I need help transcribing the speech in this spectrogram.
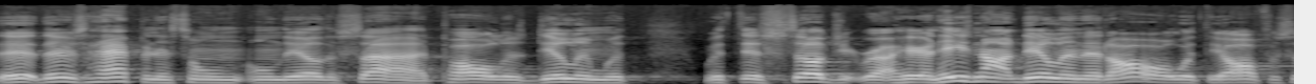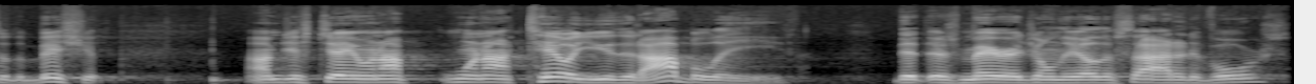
There, there's happiness on, on the other side. Paul is dealing with, with this subject right here, and he's not dealing at all with the office of the bishop. I'm just telling you, when I, when I tell you that I believe that there's marriage on the other side of divorce,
